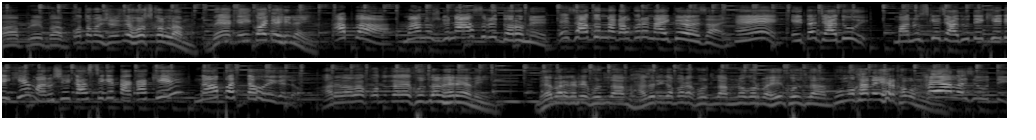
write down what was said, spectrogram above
বাপ রে বাপ কত মানুষের যে হোস করলাম। দেখ এই কয় দেখি নাই। আপা মানুষগুলো আচরিত ধরনের। এই জাদুর নাগাল করে নাইকে হয়ে যায়। হ্যাঁ এটা জাদুই। মানুষকে জাদু দেখিয়ে দেখিয়ে মানুষের কাছ থেকে টাকা খেয়ে না পাত্তা হয়ে গেল। আরে বাবা কত জায়গায় খুঁজলাম হেরে আমি? ভেবার ঘাটে খুঁজলাম হাজারিকাপাড়া খুঁজলাম নগরবাহি খুঁজলাম কোনোখানেই হের খবর নাই। খায়া লাইছে উতি।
